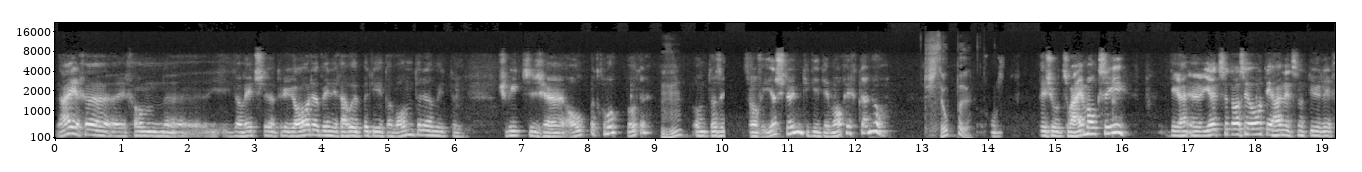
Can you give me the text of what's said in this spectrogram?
Nein, ich, ich habe in den letzten drei Jahren bin ich auch über die wandern mit dem Schweizerischen Alpenclub, oder? Mhm. Und das ist so vierstündige, die mache ich dann noch. Das ist super. Und das war schon zweimal. Gewesen die, äh, jetzt das Jahr, die haben jetzt natürlich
